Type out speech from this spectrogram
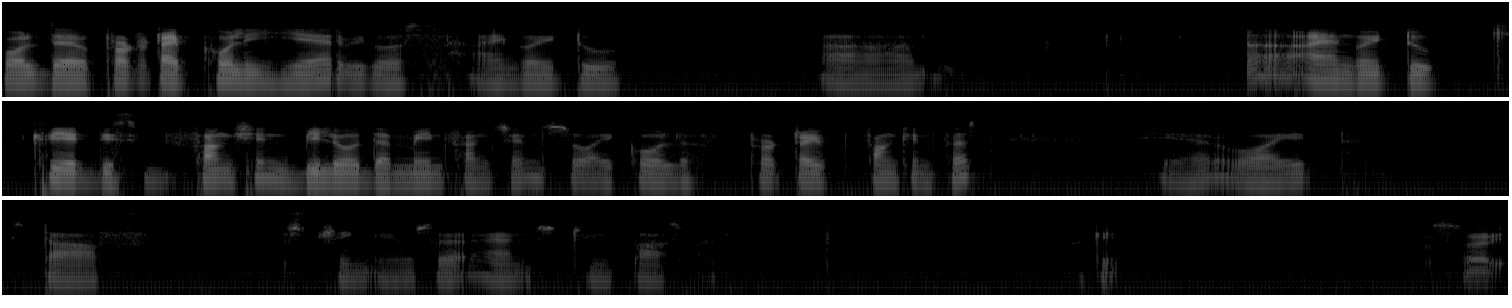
call the prototype calling here because I am going to um, uh, I am going to create this function below the main function. So I call the prototype function first. Here void staff string user and string password. Okay. Sorry.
